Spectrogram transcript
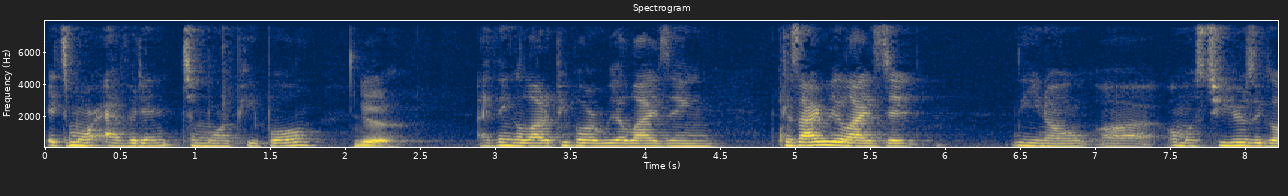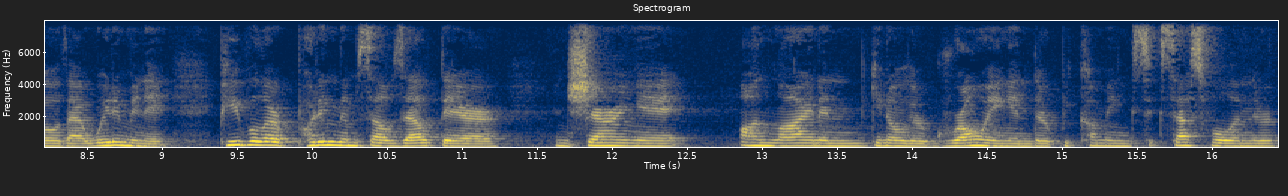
it's more evident to more people. Yeah. I think a lot of people are realizing, because I realized it, you know, uh, almost two years ago, that wait a minute, people are putting themselves out there and sharing it online and you know they're growing and they're becoming successful and they're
